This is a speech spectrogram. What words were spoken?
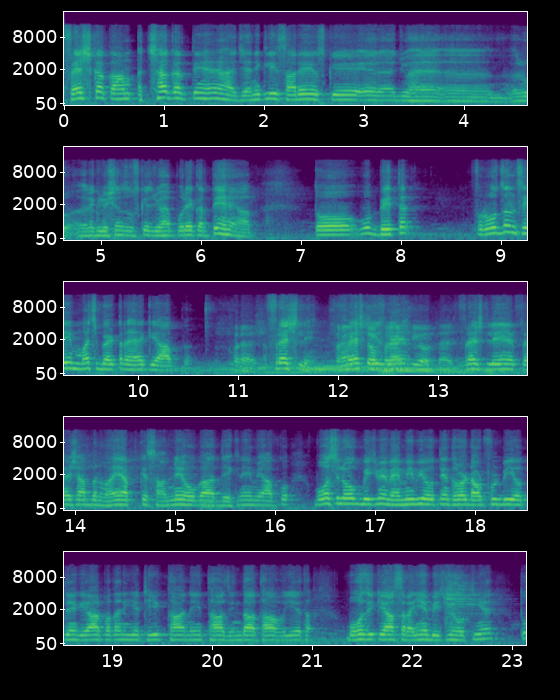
فریش کا کام اچھا کرتے ہیں ہائیجینکلی سارے اس کے جو ہے ریگولیشنز اس کے جو ہے پورے کرتے ہیں آپ تو وہ بہتر فروزن سے مچ بیٹر ہے کہ آپ فریش لیں فریش فریش لیں فریش آپ بنوائیں آپ کے سامنے ہوگا دیکھنے میں آپ کو بہت سے لوگ بیچ میں وہمی بھی ہوتے ہیں تھوڑا ڈاؤٹ فل بھی ہوتے ہیں کہ یار پتہ نہیں یہ ٹھیک تھا نہیں تھا زندہ تھا یہ تھا بہت سی کیا سرائیاں بیچ میں ہوتی ہیں تو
